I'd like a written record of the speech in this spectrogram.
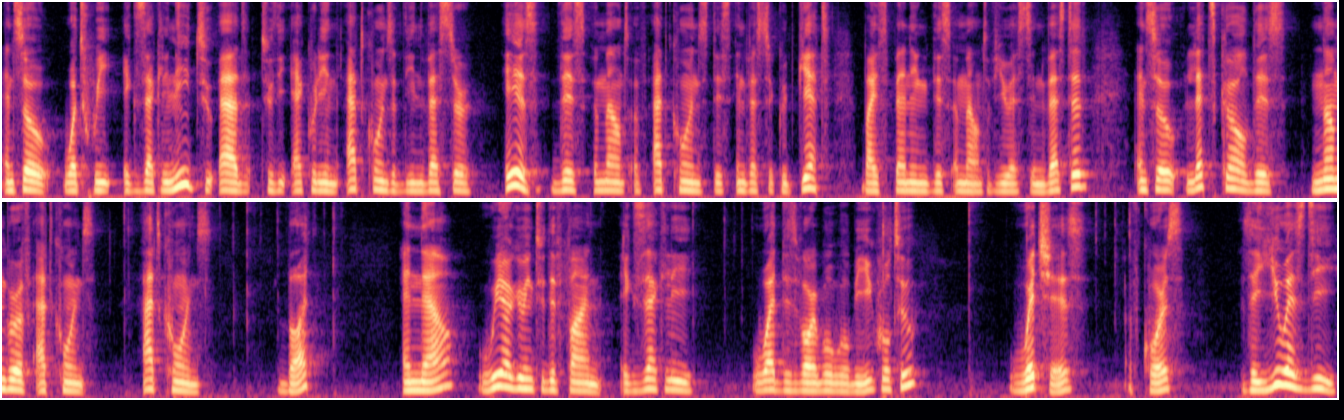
And so, what we exactly need to add to the equity in altcoins of the investor is this amount of altcoins this investor could get by spending this amount of USD invested. And so, let's call this number of altcoins altcoins bought. And now we are going to define exactly what this variable will be equal to, which is, of course, the USD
